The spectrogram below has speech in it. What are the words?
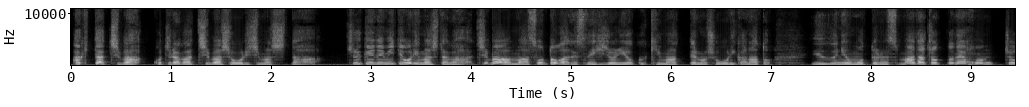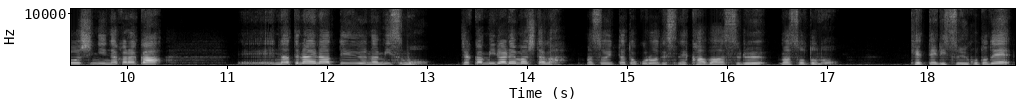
秋田、千葉、こちらが千葉勝利しました。中継で見ておりましたが、千葉はまあ外がですね、非常によく決まっての勝利かなというふうに思っております。まだちょっとね、本調子になかなか、えー、なってないなっていうようなミスも若干見られましたが、まあそういったところをですね、カバーする、まあ外の決定率ということで、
